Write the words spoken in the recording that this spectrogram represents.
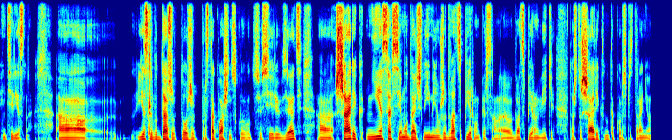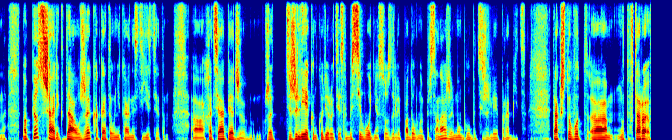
интересна. А, если вот даже тоже простоквашинскую вот всю серию взять, а, Шарик не совсем удачное имя уже в 21 персон э, в 21 веке, потому что Шарик, ну, такое распространенное. Но пес Шарик, да, уже какая-то уникальность есть в этом. А, хотя, опять же, уже тяжелее конкурировать. Если бы сегодня создали подобного персонажа, ему было бы тяжелее пробиться. Так что вот, а, вот второе,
